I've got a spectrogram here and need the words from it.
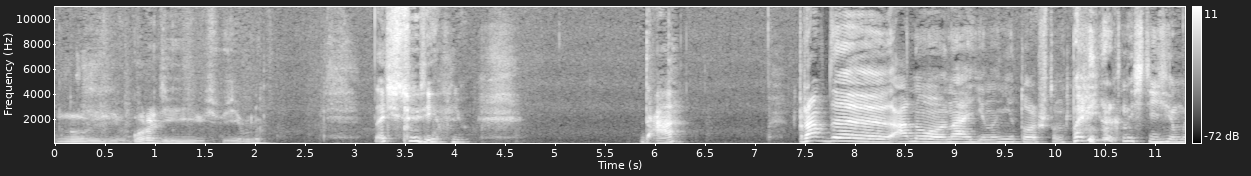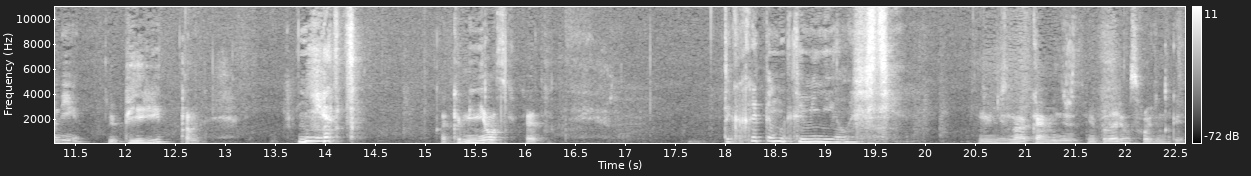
ну и в городе, и всю землю. Значит, всю землю. Да. Правда, оно найдено не то, что на поверхности земли. И Перит там, Нет. окаменелость какая-то. Ты какая там окаменелость. Ну, не знаю, камень же ты мне подарил с родинкой.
